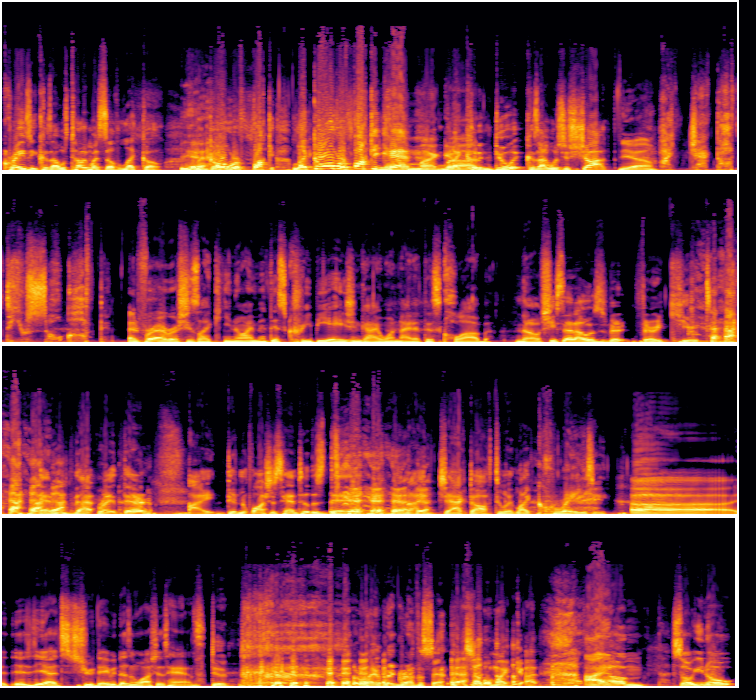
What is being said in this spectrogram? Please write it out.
crazy because I was telling myself, "Let go, let go of her fucking, let go of her fucking hand." Oh My God. But I couldn't do it because I was just shocked. Yeah. I jacked off to you so often. And forever, she's like, you know, I met this creepy Asian guy one night at this club. No, she said I was very, very cute, and that right there, I didn't wash his hand till this day, and I jacked off to it like crazy, Uh, it- yeah, it's true. David doesn't wash his hands. dude. right when I grabbed the sandwich. oh my god. I um. So you know,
